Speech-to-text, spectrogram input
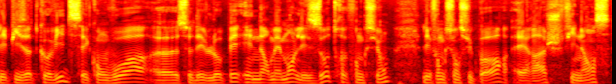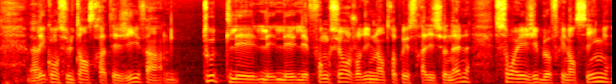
l'épisode Covid, c'est qu'on voit euh, se développer énormément les autres fonctions, les fonctions support, RH, finance, les consultants en stratégie, enfin toutes les, fonctions aujourd'hui d'une entreprise traditionnelle sont éligibles au freelancing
